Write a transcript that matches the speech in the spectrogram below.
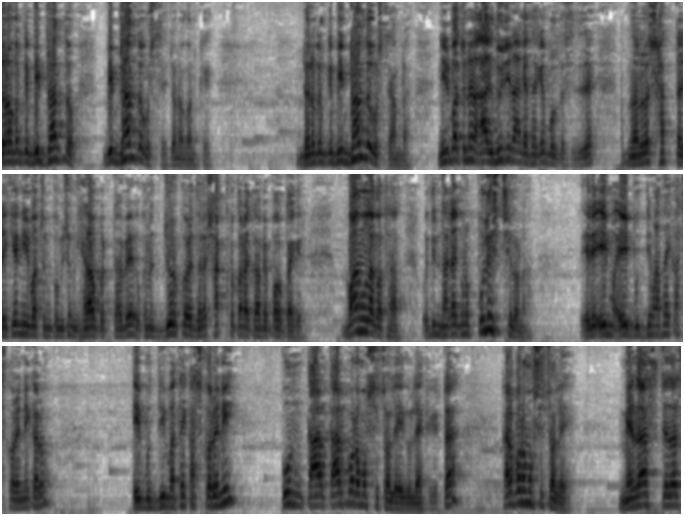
জনগণকে বিভ্রান্ত বিভ্রান্ত করছে জনগণকে। জনগণকে বিভ্রান্ত করছে আমরা। নির্বাচনের আগে দুই দিন আগে থেকে বলতেছি যে, আপনারা সাত তারিখে নির্বাচন কমিশন ঘেরাও করতে হবে, ওখানে জোর করে ধরে স্বাক্ষর করাতে হবে পদত্যাগের। বাংলা কথা, ওই দিন ঢাকায় কোনো পুলিশ ছিল না। এর এই বুদ্ধি মাথায় কাজ করেনি কারও। এই বুদ্ধি মাথায় কাজ করেনি? কোন, কার কার পরামর্শে চলে এগুলো এক একটা? কার পরামর্শে চলে? মেজাজ টেজাজ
